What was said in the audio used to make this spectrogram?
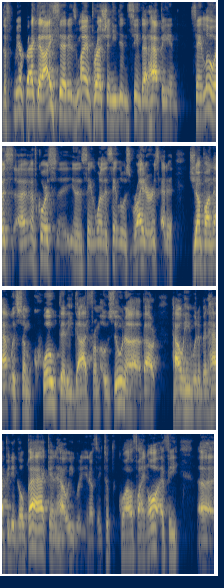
the mere fact that I said is my impression. He didn't seem that happy in St. Louis. of course, you know, St. one of the St. Louis writers had to jump on that with some quote that he got from Ozuna about how he would have been happy to go back and how he would, you know, if they took the qualifying off, if he uh,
